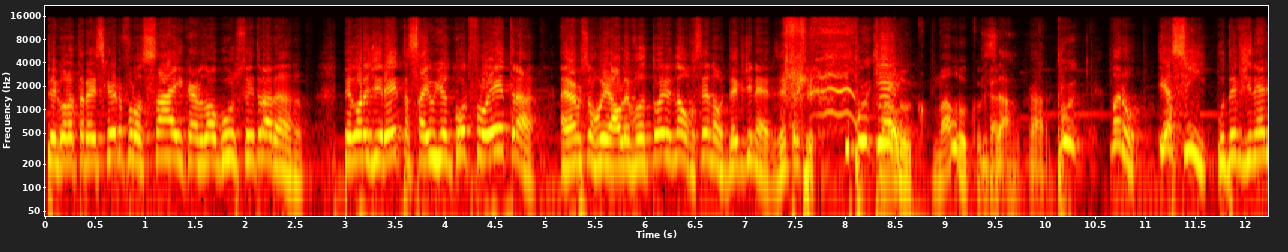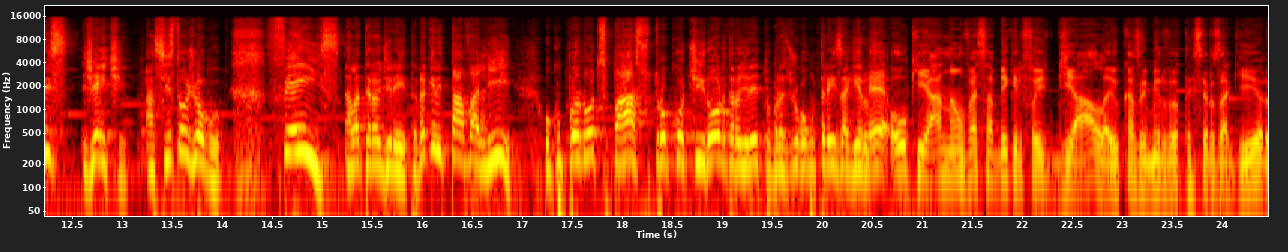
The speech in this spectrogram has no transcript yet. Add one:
pegou o lateral esquerdo e falou, sai, Carlos Augusto, entra Arano. Pegou na direita, saiu o e falou, entra. Aí o Emerson Royal levantou ele, não, você não, David Neres, entra aqui. E por quê? Maluco, maluco, cara. Bizarro, cara. Por... Mano, e assim, o David Neres, gente, assistam o jogo. Fez a lateral direita. Não é que ele tava ali ocupando outro espaço, trocou, tirou a lateral direita, o Brasil jogou com três zagueiros. É, ou que, ah, não, vai saber que ele foi de ala e o Casemiro veio o terceiro zagueiro.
